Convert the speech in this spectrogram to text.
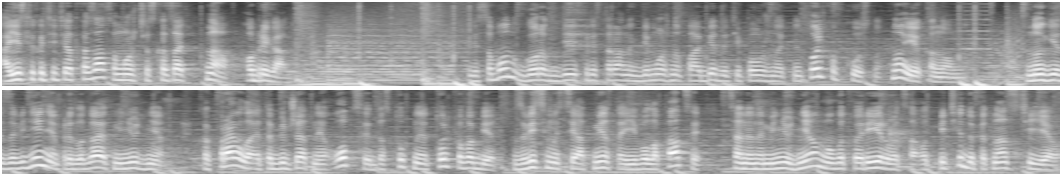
а если хотите отказаться, можете сказать «No, obrigado». Лиссабон – город, где есть рестораны, где можно пообедать и поужинать не только вкусно, но и экономно. Многие заведения предлагают меню дня. Как правило, это бюджетные опции, доступные только в обед. В зависимости от места и его локации, цены на меню дня могут варьироваться от 5 до 15 евро.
